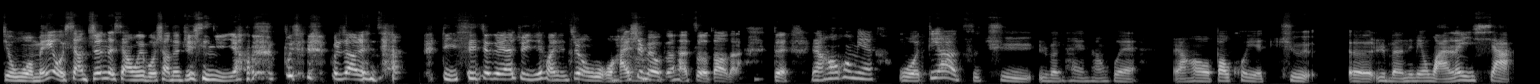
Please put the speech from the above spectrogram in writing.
就我没有像真的像微博上的追星女一样，不不知道人家底细就跟人家住一间房间，这种我我还是没有办法做到的啦。对，然后后面我第二次去日本看演唱会，然后包括也去呃日本那边玩了一下，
